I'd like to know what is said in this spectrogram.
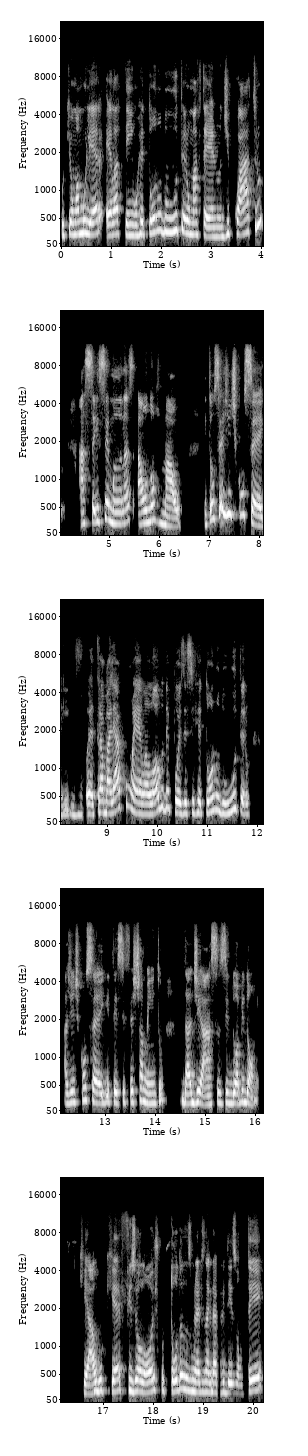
Porque uma mulher, ela tem o retorno do útero materno de quatro a seis semanas ao normal. Então, se a gente consegue é, trabalhar com ela logo depois desse retorno do útero, a gente consegue ter esse fechamento da diástase do abdômen, que é algo que é fisiológico, todas as mulheres na gravidez vão ter,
